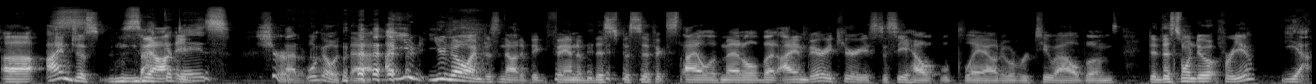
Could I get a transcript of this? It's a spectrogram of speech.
Uh, I'm just not a. Sure, we'll go with that. I, you you know I'm just not a big fan of this specific style of metal, but I am very curious to see how it will play out over two albums. Did this one do it for you? Yeah.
